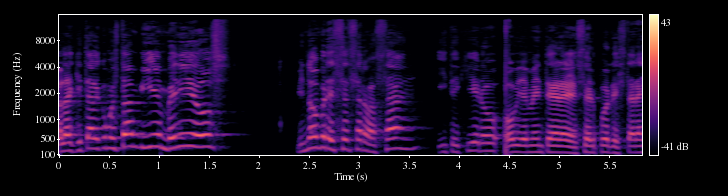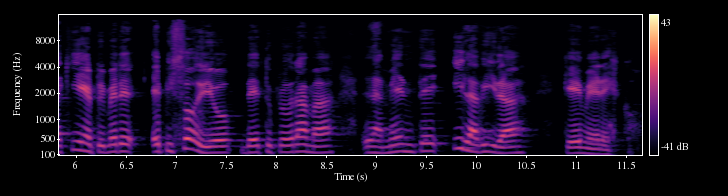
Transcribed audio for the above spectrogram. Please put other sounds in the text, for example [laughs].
Hola, ¿qué tal? ¿Cómo están? Bienvenidos. Mi nombre es César Bazán y te quiero obviamente agradecer por estar aquí en el primer episodio de tu programa La mente y la vida que merezco.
